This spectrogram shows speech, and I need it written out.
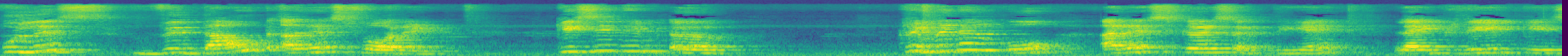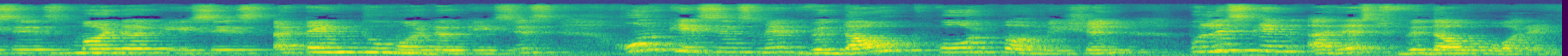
पुलिस विदाउट अरेस्ट वॉरेंट किसी भी क्रिमिनल को अरेस्ट कर सकती है like rape cases murder cases attempt to murder cases उन केसेस में without court permission police can arrest without warrant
